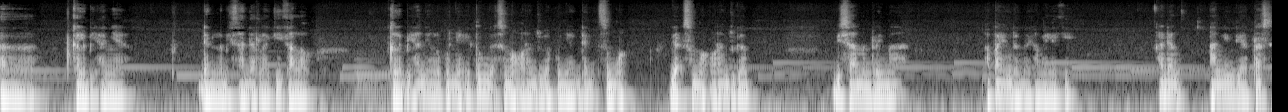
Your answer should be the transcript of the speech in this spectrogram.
uh, kelebihannya dan lebih sadar lagi kalau kelebihan yang lo punya itu nggak semua orang juga punya dan semua gak semua orang juga bisa menerima apa yang udah mereka miliki. Kadang angin di atas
